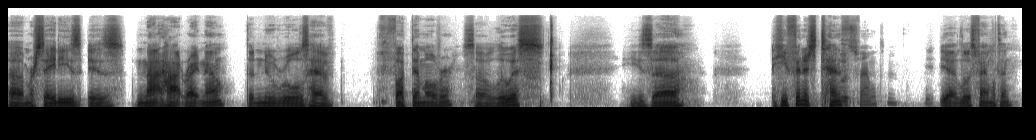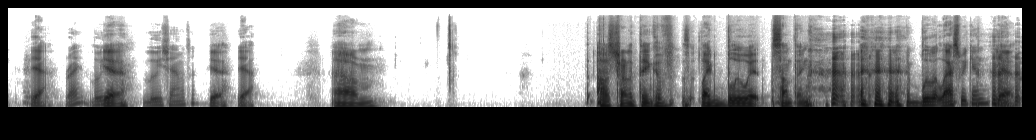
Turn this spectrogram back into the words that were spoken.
Uh, Mercedes is not hot right now. The new rules have fucked them over. So Lewis he's uh he finished 10th Lewis Hamilton? yeah, Lewis Hamilton. Yeah, right? Louis Yeah, Louis Hamilton? yeah, Yeah. Um, I was trying to think of like blew it something. blew it last weekend. Yeah,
